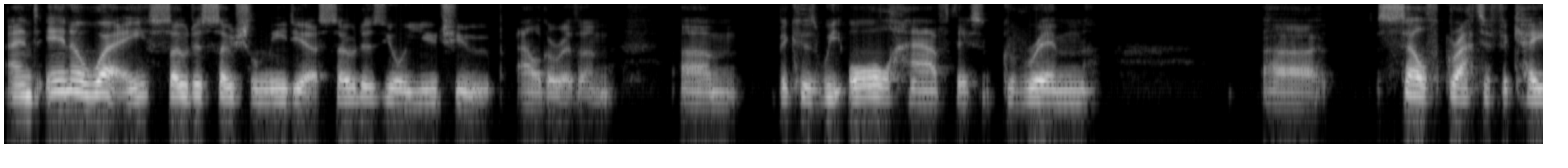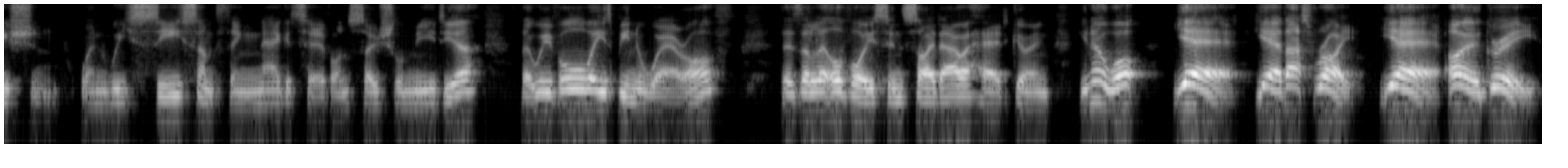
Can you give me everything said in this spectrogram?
And in a way, so does social media, so does your YouTube algorithm, um, because we all have this grim uh, self gratification when we see something negative on social media that we've always been aware of. There's a little voice inside our head going, you know what? Yeah, yeah, that's right. Yeah, I agree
